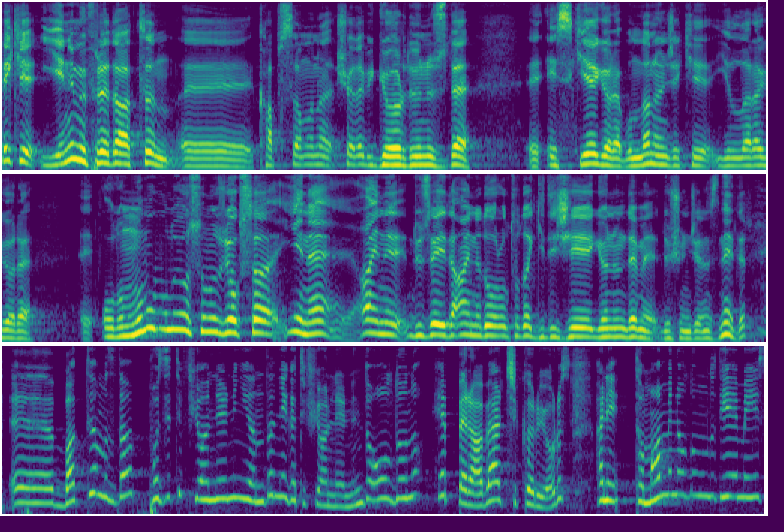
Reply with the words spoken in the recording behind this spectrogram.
Peki yeni müfredatın e, kapsamını şöyle bir gördüğünüzde e, eskiye göre, bundan önceki yıllara göre e, olumlu mu buluyorsunuz yoksa yine aynı düzeyde, aynı doğrultuda gideceği yönünde mi düşünceniz nedir? Ee, baktığımızda pozitif yönlerinin yanında negatif yönlerinin de olduğunu hep beraber çıkarıyoruz. Hani tamamen olumlu diyemeyiz,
